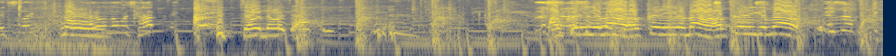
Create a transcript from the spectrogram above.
It's like... No. I don't know what's happening. I don't know what's happening. I'm critting him out, I'm critting him out, I'm critting him out!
